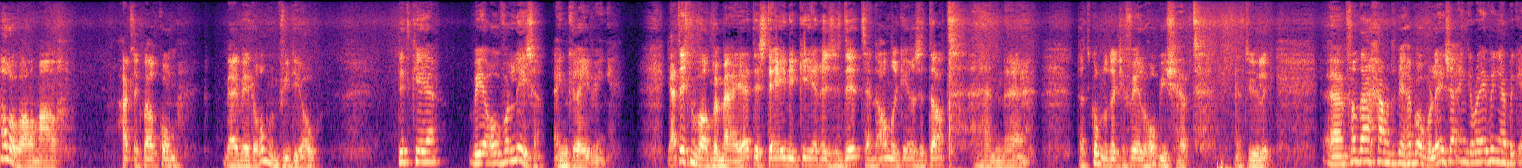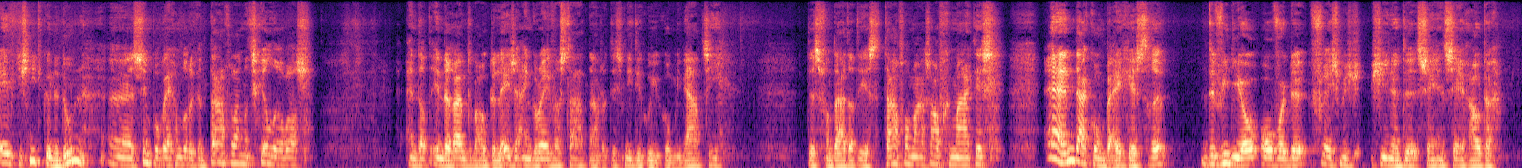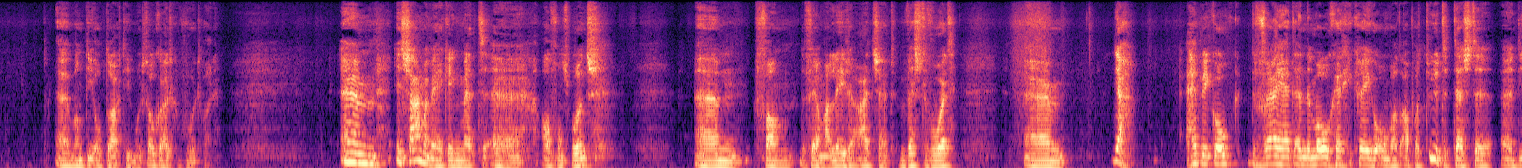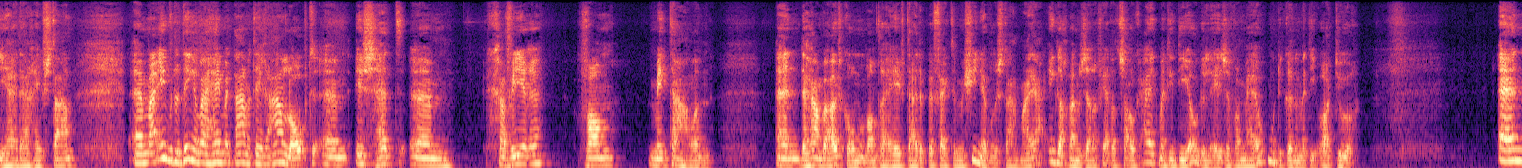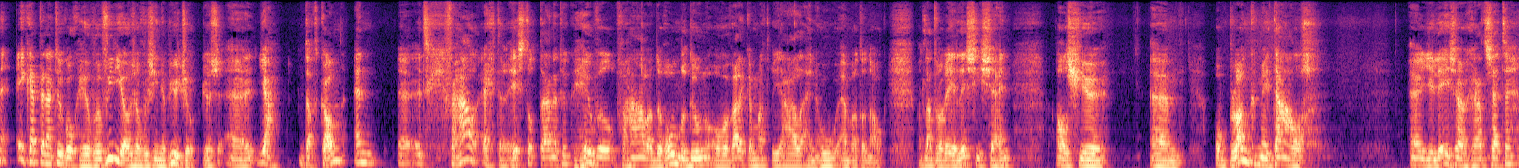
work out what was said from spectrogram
Hallo allemaal, hartelijk welkom bij wederom een video. Dit keer weer over laser engraving. Ja, het is nog wat bij mij. Hè? Het is de ene keer is het dit en de andere keer is het dat. En uh, dat komt omdat je veel hobby's hebt natuurlijk. Uh, vandaag gaan we het weer hebben over laser engraving. Heb ik eventjes niet kunnen doen. Uh, simpelweg omdat ik een tafel aan het schilderen was. En dat in de ruimte waar ook de laser engraver staat. Nou, dat is niet een goede combinatie. Dus vandaar dat de eerste tafel maar eens afgemaakt is. En daar komt bij gisteren de video over de freesmachine, de CNC-router. Uh, want die opdracht die moest ook uitgevoerd worden. Um, in samenwerking met uh, Alfons Bruns um, van de firma Laser Arts uit Westervoort. Um, ja, heb ik ook de vrijheid en de mogelijkheid gekregen om wat apparatuur te testen uh, die hij daar heeft staan. Uh, maar een van de dingen waar hij met name tegenaan loopt um, is het um, graveren van metalen. En daar gaan we uitkomen, want hij heeft daar de perfecte machine voor staan. Maar ja, ik dacht bij mezelf, ja, dat zou ik eigenlijk met die diode lezen van mij ook moeten kunnen met die Arthur. En ik heb daar natuurlijk ook heel veel video's over gezien op YouTube. Dus uh, ja, dat kan. En het verhaal echter is dat daar natuurlijk heel veel verhalen de ronde doen over welke materialen en hoe en wat dan ook. Want laten we realistisch zijn, als je um, op blank metaal uh, je laser gaat zetten,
